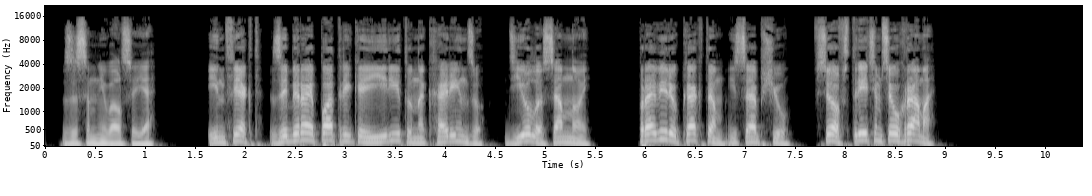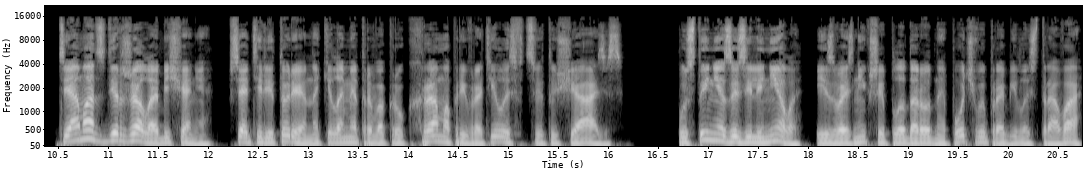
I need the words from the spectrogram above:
— засомневался я. «Инфект, забирай Патрика и Ириту на Кхаринзу, Дьюла со мной. Проверю, как там, и сообщу. Все, встретимся у храма». Тиамат сдержала обещание. Вся территория на километры вокруг храма превратилась в цветущий оазис. Пустыня зазеленела, и из возникшей плодородной почвы пробилась трава.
